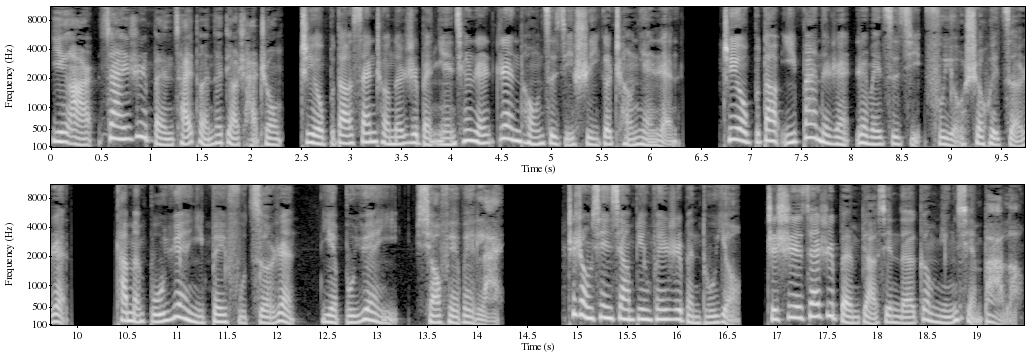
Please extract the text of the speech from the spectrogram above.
因而，在日本财团的调查中，只有不到三成的日本年轻人认同自己是一个成年人，只有不到一半的人认为自己负有社会责任。他们不愿意背负责任，也不愿意消费未来。这种现象并非日本独有，只是在日本表现得更明显罢了。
